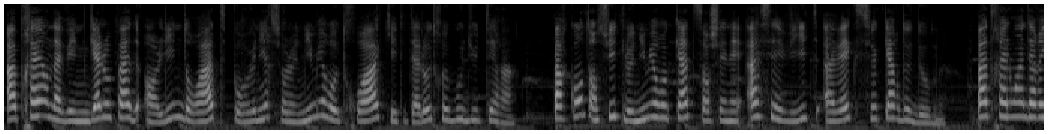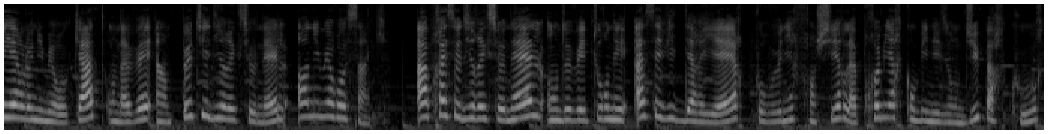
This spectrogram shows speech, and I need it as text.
Après, on avait une galopade en ligne droite pour venir sur le numéro 3 qui était à l'autre bout du terrain. Par contre, ensuite, le numéro 4 s'enchaînait assez vite avec ce quart de dôme. Pas très loin derrière le numéro 4, on avait un petit directionnel en numéro 5. Après ce directionnel, on devait tourner assez vite derrière pour venir franchir la première combinaison du parcours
